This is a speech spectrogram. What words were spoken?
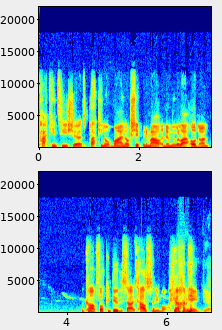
packing t-shirts, packing up vinyl, shipping them out, and then we were like, hold on, we can't fucking do this at his house anymore. You know what I mean? Yeah.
